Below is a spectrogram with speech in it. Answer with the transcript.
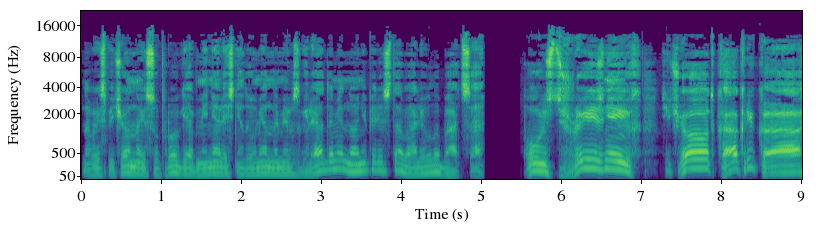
Новоиспеченные супруги обменялись недоуменными взглядами, но не переставали улыбаться. «Пусть жизнь их течет, как река».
